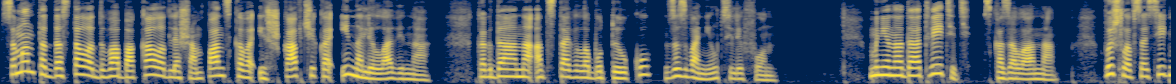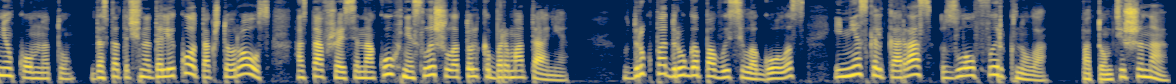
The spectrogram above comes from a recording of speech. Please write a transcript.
Саманта достала два бокала для шампанского из шкафчика и налила вина. Когда она отставила бутылку, зазвонил телефон. «Мне надо ответить», — сказала она. Вышла в соседнюю комнату. Достаточно далеко, так что Роуз, оставшаяся на кухне, слышала только бормотание. Вдруг подруга повысила голос и несколько раз зло фыркнула. Потом тишина.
